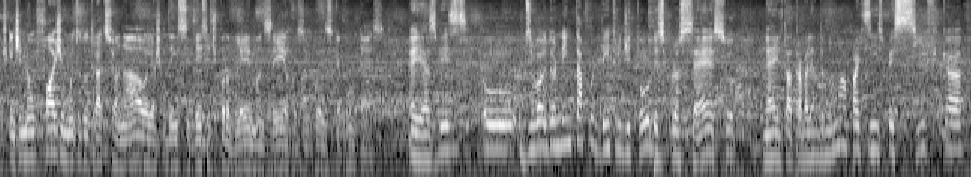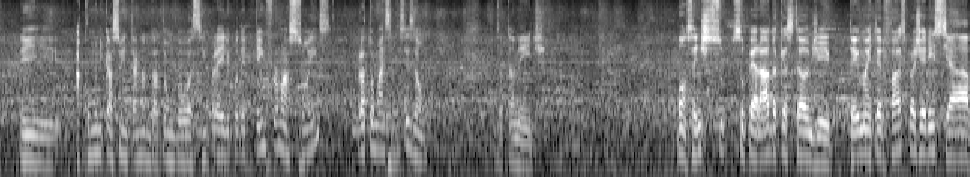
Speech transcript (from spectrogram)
acho que a gente não foge muito do tradicional e acho que da incidência de problemas, erros e coisas que acontecem. É, e às vezes o desenvolvedor nem está por dentro de todo esse processo, né? Ele está trabalhando numa partezinha específica e a comunicação interna não está tão boa assim para ele poder ter informações para tomar essa decisão. Exatamente. Bom, se a gente superado a questão de ter uma interface para gerenciar,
